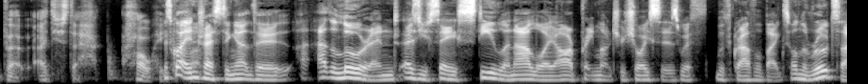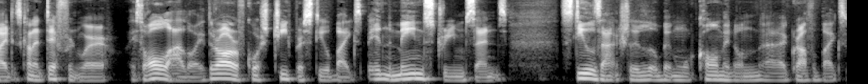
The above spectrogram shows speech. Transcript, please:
but I just a whole heap. It's quite interesting at the at the lower end, as you say, steel and alloy are pretty much your choices with with gravel bikes. On the roadside, it's kind of different where it's all alloy. There are, of course, cheaper steel bikes, but in the mainstream sense, steel's actually a little bit more common on uh, gravel bikes.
